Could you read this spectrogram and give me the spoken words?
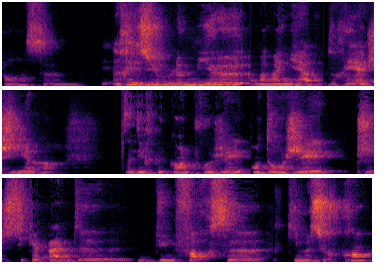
pense, euh, résume le mieux ma manière de réagir. C'est-à-dire que quand le projet est en danger, je suis capable d'une force qui me surprend,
